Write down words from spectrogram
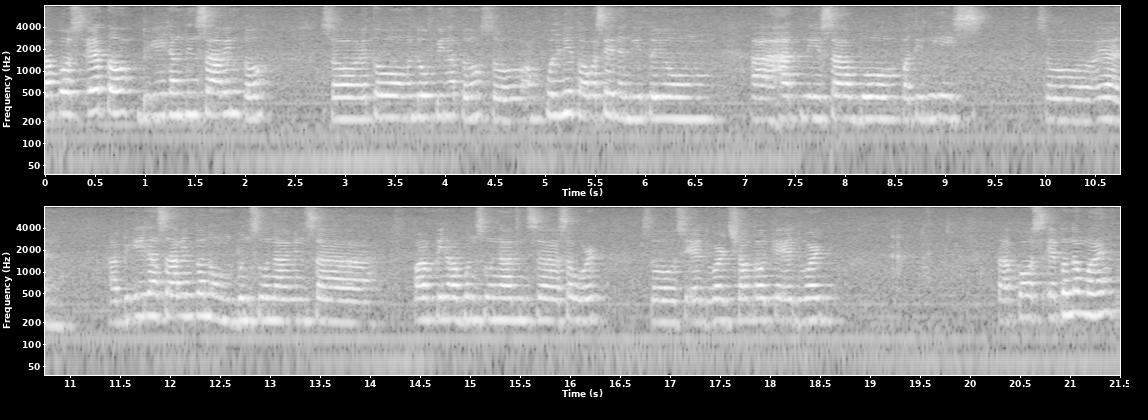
Tapos eto, bigay lang din sa akin to. So itong Luffy na to. So ang cool nito kasi nandito yung uh, hat ni Sabo, pati ni Ace. So, ayan. Uh, bigay lang sa akin to nung bunso namin sa, parang pinakabunso namin sa, sa work. So, si Edward, shoutout kay Edward. Tapos, ito naman,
